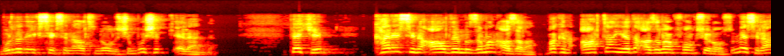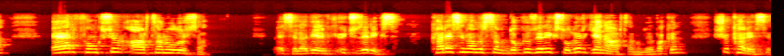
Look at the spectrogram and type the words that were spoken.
Burada da x eksenin altında olduğu için bu şık elendi. Peki karesini aldığımız zaman azalan. Bakın artan ya da azalan fonksiyon olsun. Mesela eğer fonksiyon artan olursa Mesela diyelim ki 3 üzeri x. Karesini alırsam 9 üzeri x oluyor. Gene artan oluyor. Bakın şu karesi.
